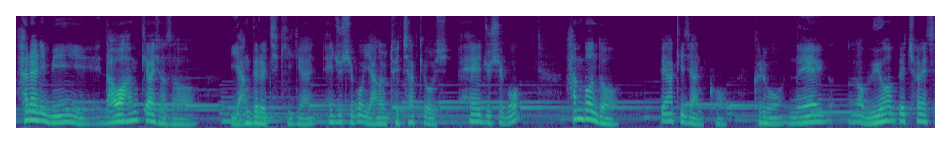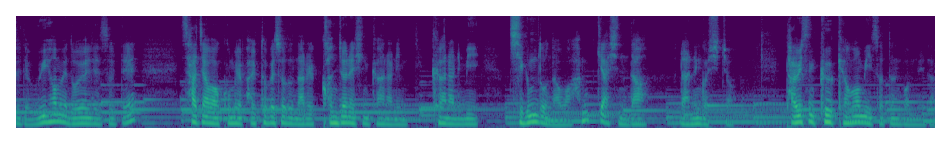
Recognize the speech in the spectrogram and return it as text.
하나님이 나와 함께 하셔서 이 양들을 지키게 해주시고 양을 되찾게 해주시고 한 번도 빼앗기지 않고 그리고 내가 위협에 처했을 때 위험에 놓여졌을 때 사자와 곰의 발톱에서도 나를 건져내신 그 하나님 그 하나님이 지금도 나와 함께 하신다라는 것이죠. 다윗은 그 경험이 있었던 겁니다.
